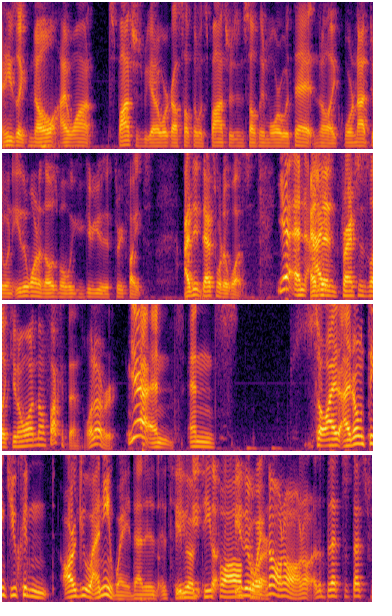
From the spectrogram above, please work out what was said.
And he's like, no, I want sponsors. We got to work out something with sponsors and something more with that. And they're like, we're not doing either one of those, but we could give you the three fights. I think that's what it was. Yeah, and, And I, then Francis is like, you know what? No, fuck it then. Whatever. Yeah, and and so I I don't think you can argue anyway that it, it's the E- UFC e- fault. Either way, or- no, no, no. That's that's.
